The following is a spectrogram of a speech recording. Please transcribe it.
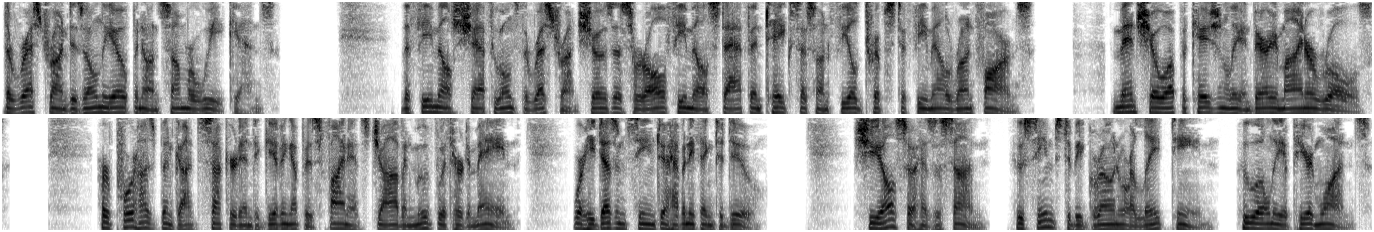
the restaurant is only open on summer weekends. The female chef who owns the restaurant shows us her all-female staff and takes us on field trips to female-run farms. Men show up occasionally in very minor roles. Her poor husband got suckered into giving up his finance job and moved with her to Maine, where he doesn't seem to have anything to do. She also has a son, who seems to be grown or a late teen, who only appeared once.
